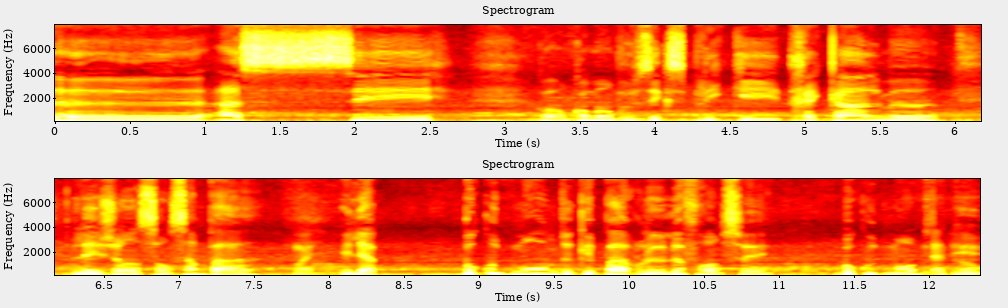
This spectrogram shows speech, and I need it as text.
euh, assez, co- comment vous expliquer, très calme. Les gens sont sympas. Il y a beaucoup de monde qui parle le français. Beaucoup de monde. Et,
